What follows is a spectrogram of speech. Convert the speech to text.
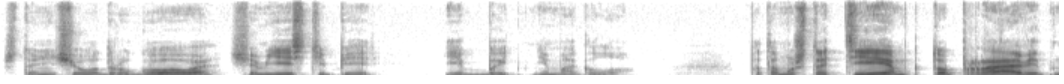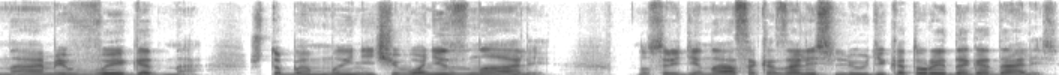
что ничего другого, чем есть теперь, и быть не могло. Потому что тем, кто правит нами, выгодно, чтобы мы ничего не знали. Но среди нас оказались люди, которые догадались,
